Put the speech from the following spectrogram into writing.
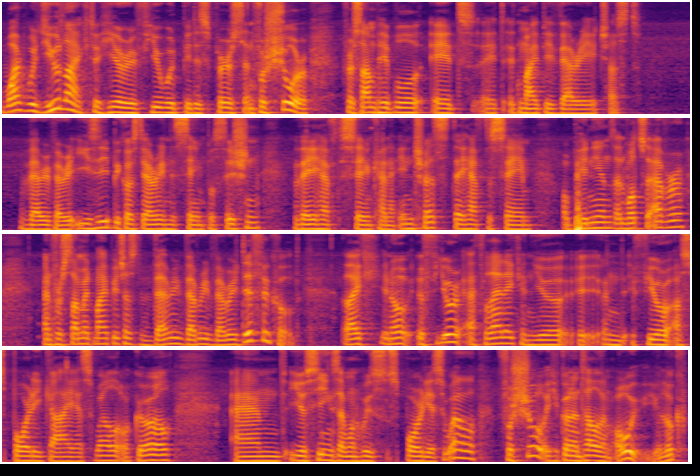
what would you like to hear if you would be this person? For sure for some people it it, it might be very just very, very easy because they're in the same position. They have the same kind of interests. They have the same opinions and whatsoever. And for some, it might be just very, very, very difficult. Like, you know, if you're athletic and you and if you're a sporty guy as well or girl, and you're seeing someone who's sporty as well, for sure you're gonna tell them, "Oh, you look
